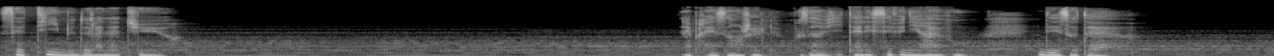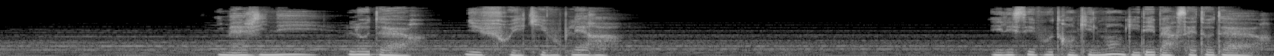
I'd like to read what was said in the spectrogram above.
cet hymne de la nature. À présent, je vous invite à laisser venir à vous des odeurs. Imaginez l'odeur du fruit qui vous plaira. Et laissez-vous tranquillement guider par cette odeur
